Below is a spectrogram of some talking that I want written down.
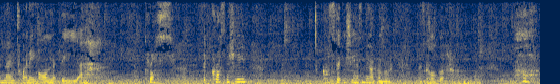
and then 20 on the uh, cross, is it cross machine? CrossFit machine or something, I can't remember what it's called, but oh,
